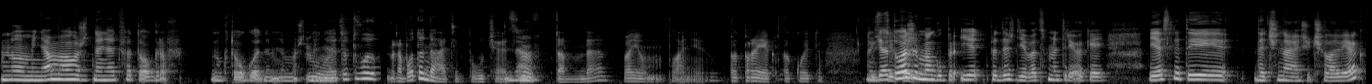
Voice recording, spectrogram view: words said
Ну, меня может нанять фотограф. Ну, кто угодно меня может Ну, нанять. это твой работодатель, получается. Да. Ну, там, да, в твоем плане, под проект какой-то. То Ну, есть я это- тоже могу... про- я- Подожди, вот смотри, окей. Если ты начинающий человек,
